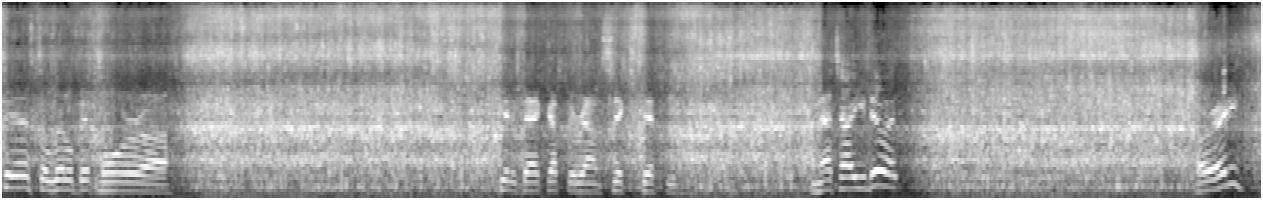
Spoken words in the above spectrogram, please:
just a little bit more. Uh, get it back up to around 650. And that's how you do it. Alrighty?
